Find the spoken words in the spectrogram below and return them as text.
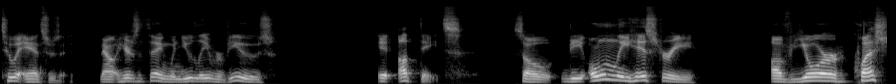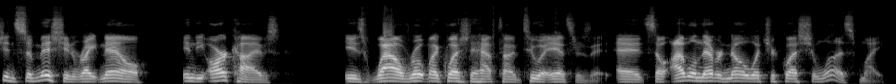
Tua answers it. Now, here's the thing when you leave reviews, it updates. So the only history of your question submission right now in the archives is wow, wrote my question at halftime. Tua answers it. And so I will never know what your question was, Mike,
